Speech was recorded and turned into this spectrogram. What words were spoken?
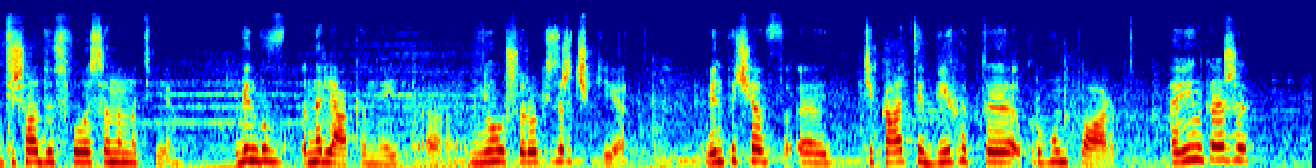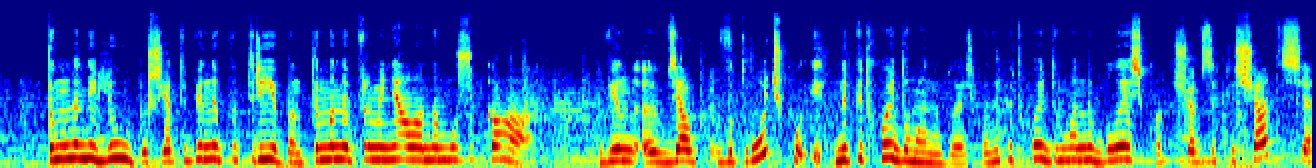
підійшла до свого сина Матвія. Він був наляканий, е, в нього широкі зрачки. Він почав е, тікати, бігати кругом парт. А він каже: ти мене не любиш, я тобі не потрібен, ти мене приміняла на мужика. Він е, взяв от ручку і не підходь до мене близько, не підходь до мене близько. Почав захищатися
